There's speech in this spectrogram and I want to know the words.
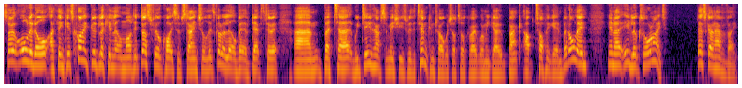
so all in all, I think it's quite a good looking little mod. It does feel quite substantial. It's got a little bit of depth to it. Um, but uh, we do have some issues with the temp control, which I'll talk about when we go back up top again. But all in, you know, it looks all right. Let's go and have a vape.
